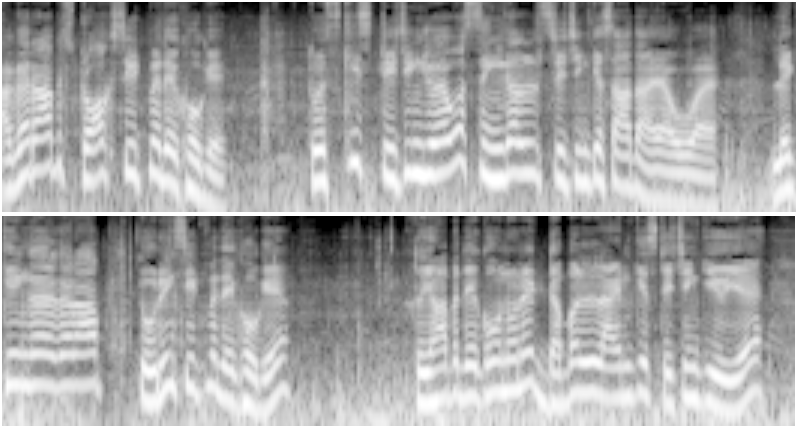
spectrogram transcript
अगर आप स्टॉक सीट में देखोगे तो इसकी स्टिचिंग जो है वो सिंगल स्टिचिंग के साथ आया हुआ है। लेकिन अगर अगर आप टूरिंग सीट में देखोगे तो यहाँ पे देखो उन्होंने डबल लाइन की स्टिचिंग की हुई है।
